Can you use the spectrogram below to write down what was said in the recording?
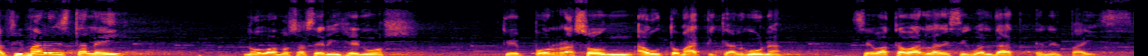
Al firmar esta ley, no vamos a ser ingenuos que por razón automática alguna se va a acabar la desigualdad en el país.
